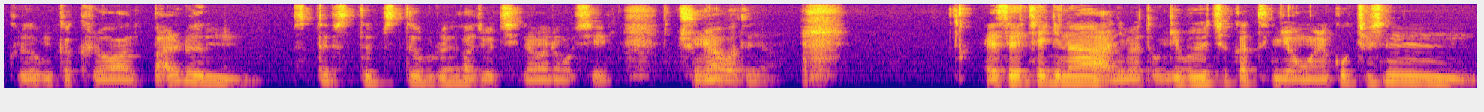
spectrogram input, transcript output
그러다 보니까 그러한 빠른 step step step으로 해가지고 진행하는 것이 중요하거든요. 에세이 책이나 아니면 동기부여 책 같은 경우에는 꼭 최신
